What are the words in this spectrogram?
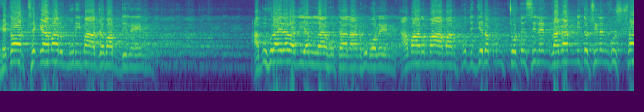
ভেতর থেকে আমার বুড়িমা জবাব দিলেন, আবু হুরাইরা তাআলা আনহু বলেন, আমার মা আমার প্রতি যেরকম চটে ছিলেন, রাগান্বিত ছিলেন, গুসা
